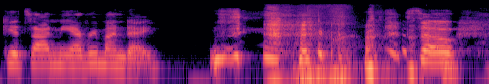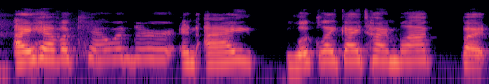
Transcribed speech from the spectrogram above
gets on me every Monday. so I have a calendar and I look like I time block, but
